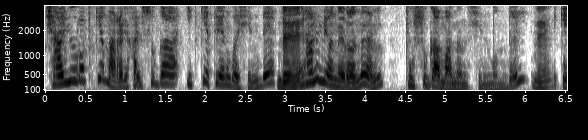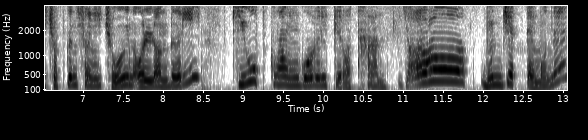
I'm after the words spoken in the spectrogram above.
자유롭게 말을 할 수가 있게 된 것인데 네. 반면으로는 부수가 많은 신문들, 네. 이렇게 접근성이 좋은 언론들이 기업 광고를 비롯한 여러 문제 때문에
